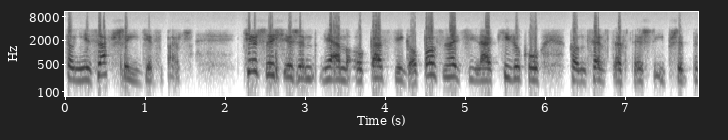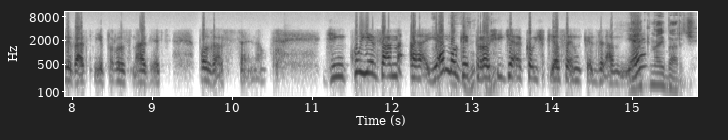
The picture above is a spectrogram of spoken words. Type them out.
to nie zawsze idzie w parze. Cieszę się, że miałam okazję go poznać i na kilku koncertach też i przy, prywatnie porozmawiać poza sceną. Dziękuję Wam, a ja mogę prosić o jakąś piosenkę dla mnie. Jak najbardziej.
